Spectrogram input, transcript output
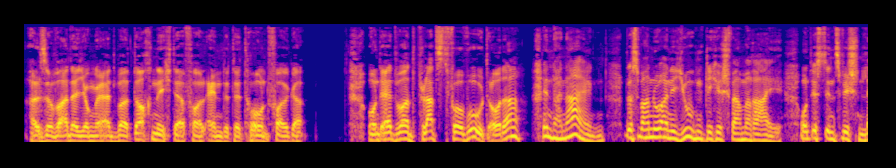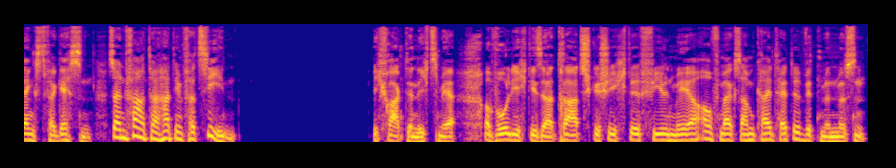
Also war der junge Edward doch nicht der vollendete Thronfolger. Und Edward platzt vor Wut, oder? Nein, nein, das war nur eine jugendliche Schwärmerei und ist inzwischen längst vergessen. Sein Vater hat ihm verziehen. Ich fragte nichts mehr, obwohl ich dieser Tratschgeschichte viel mehr Aufmerksamkeit hätte widmen müssen.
